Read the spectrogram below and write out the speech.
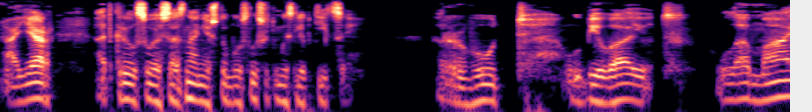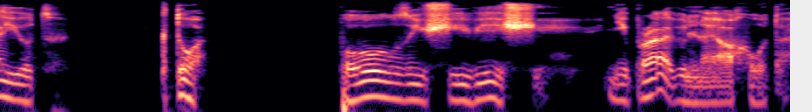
Аяр открыл свое сознание, чтобы услышать мысли птицы. «Рвут, убивают, ломают, кто? Ползающие вещи. Неправильная охота.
